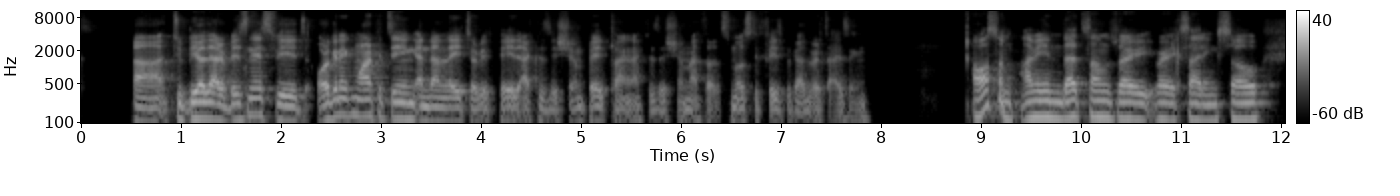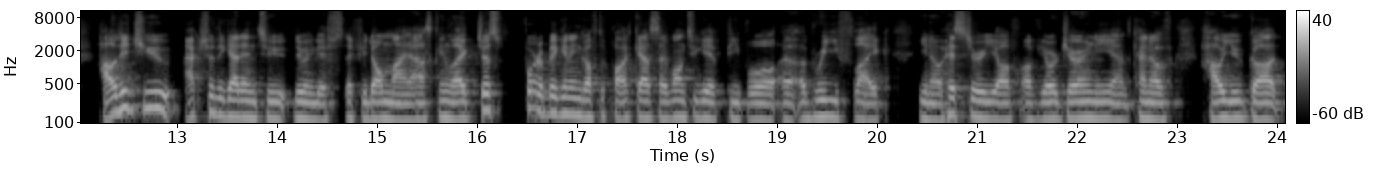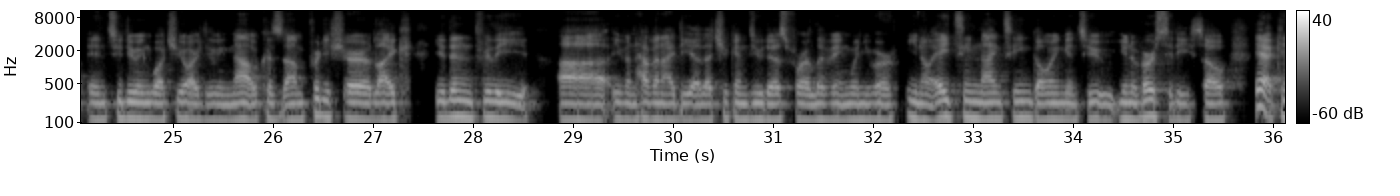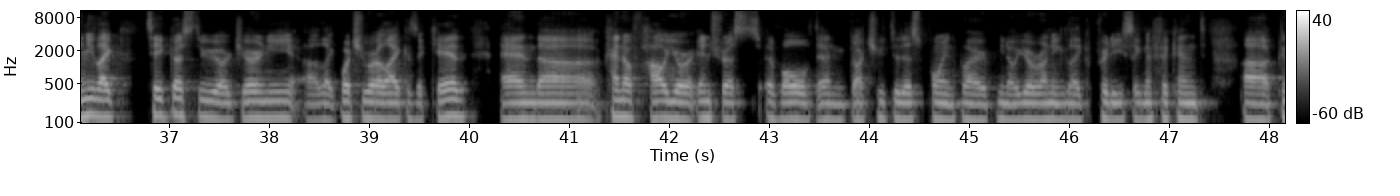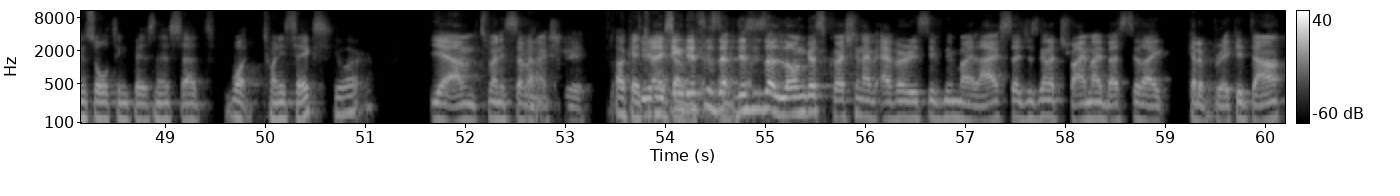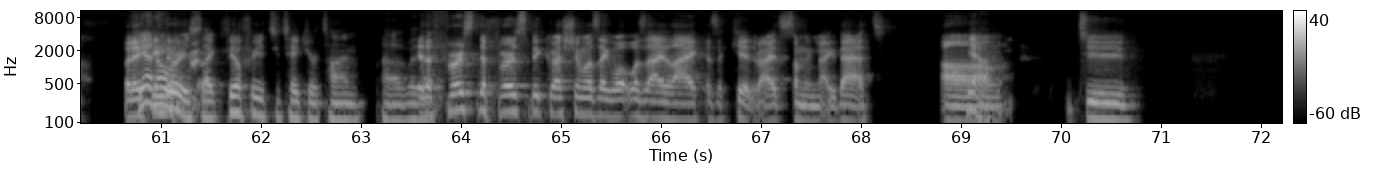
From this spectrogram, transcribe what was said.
uh, to build their business with organic marketing and then later with paid acquisition, paid client acquisition methods, mostly Facebook advertising. Awesome. I mean, that sounds very, very exciting. So how did you actually get into doing this? If you don't mind asking, like just for the beginning of the podcast, I want to give people a, a, brief, like, you know, history of, of your journey and kind of how you got into doing what you are doing now. Cause I'm pretty sure like you didn't really uh, even have an idea that you can do this for a living when you were, you know, 18, 19 going into university. So yeah, can you like take us through your journey, uh, like what you were like as a kid and uh, kind of how your interests evolved and got you to this point where, you know, you're running like pretty significant uh, consulting business at what, 26 you are? Yeah, I'm 27 yeah. actually. Okay, Dude, I think this is the this is the longest question I've ever received in my life. So I'm just gonna try my best to like kind of break it down. But I yeah, no worries. First, like, feel free to take your time. Uh, with yeah, the first the first big question was like, what was I like as a kid, right? Something like that. Um, yeah. To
